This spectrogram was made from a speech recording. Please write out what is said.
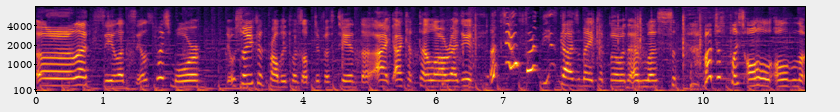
Uh, let's see, let's see. Let's place more. So you could probably place up to 15. Uh, I, I can tell already. Let's see how far these guys make it though in Endless. I'll just place all, all,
